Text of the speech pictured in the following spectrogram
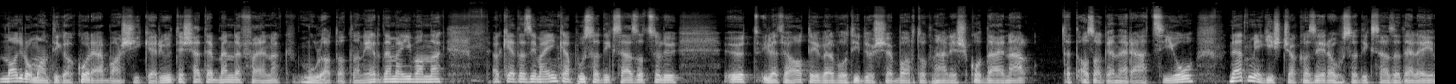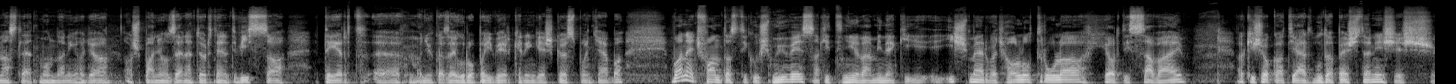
nagy romantika korábban sikerült, és hát ebben Lefájának múlhatatlan érdemei vannak, aki hát azért már inkább 20. század szülő 5, illetve 6 évvel volt idősebb Bartoknál és Kodálynál, tehát az a generáció, de hát mégiscsak azért a 20. század elején azt lehet mondani, hogy a, a spanyol zenetörténet visszatért mondjuk az európai vérkeringés központjába. Van egy fantasztikus művész, akit nyilván mindenki ismer, vagy hallott róla, Jordi Savai, aki sokat járt Budapesten is, és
